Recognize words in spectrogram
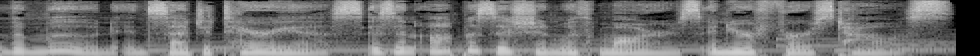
The moon in Sagittarius is in opposition with Mars in your first house.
